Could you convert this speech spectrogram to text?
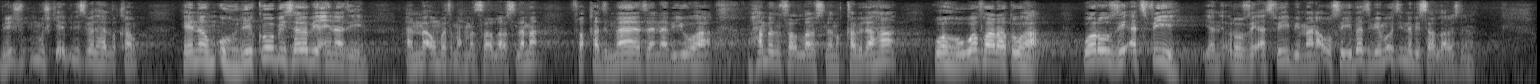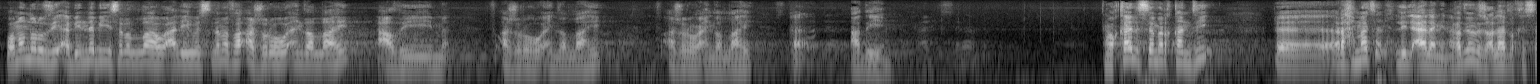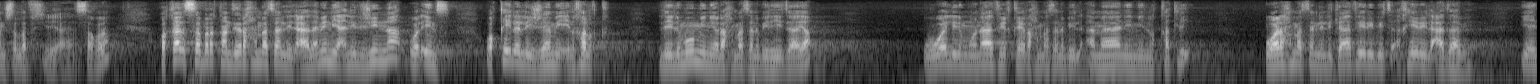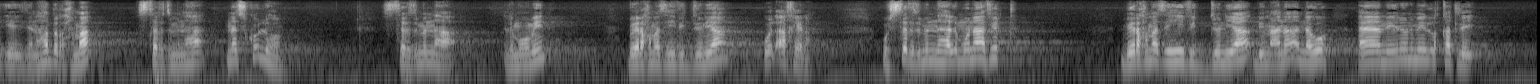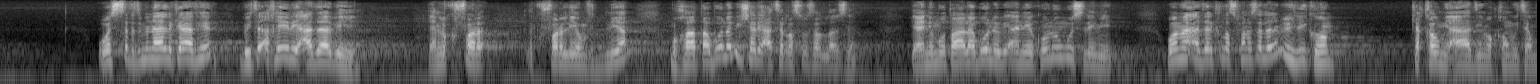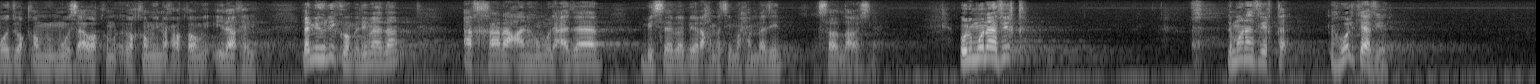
مشكلة بالنسبة لهذا القوم. لأنهم أهلكوا بسبب عنادهم. أما أمة محمد صلى الله عليه وسلم فقد مات نبيها محمد صلى الله عليه وسلم قبلها وهو فرطها ورزئت فيه. يعني رزئت فيه بمعنى أصيبت بموت النبي صلى الله عليه وسلم. ومن رزئ بالنبي صلى الله عليه وسلم فأجره عند الله عظيم. فأجره عند الله فأجره عند الله عظيم. وقال السمرقندي آه، رحمة للعالمين. غادي نرجع لهذه القصة إن شاء الله في الصغرى وقال السبرقندي رحمة للعالمين يعني الجن والإنس. وقيل لجميع الخلق للمؤمن رحمة بالهداية وللمنافق رحمة بالأمان من القتل ورحمة للكافر بتأخير العذاب. إذن هذه الرحمة استفد منها الناس كلهم. استفد منها المؤمن برحمته في الدنيا والآخرة. واستفد منها المنافق برحمته في الدنيا بمعنى أنه آمن من القتل. واستفد منها الكافر بتأخير عذابه. يعني الكفار, الكفار اليوم في الدنيا مخاطبون بشريعة الرسول صلى الله عليه وسلم. يعني مطالبون بأن يكونوا مسلمين. ومع ذلك الله سبحانه وتعالى لم يهلكهم. كقوم عاد وقوم ثمود وقوم موسى وقوم نوح وقوم إلى آخره. لم يهلكهم. لماذا؟ أخر عنهم العذاب بسبب رحمة محمد صلى الله عليه وسلم. والمنافق. المنافق هو الكافر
